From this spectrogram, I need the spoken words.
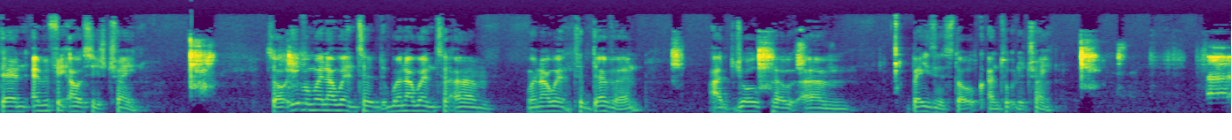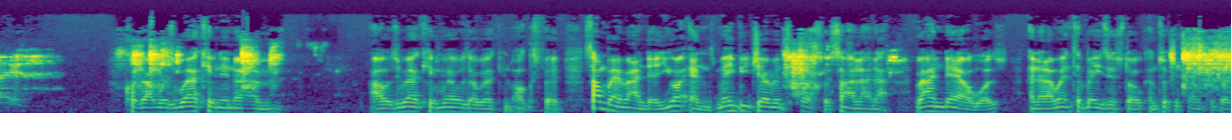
Then everything else is train. So even when I went to when I went to um when I went to Devon, I drove to um Basingstoke and took the train because I was working in um I was working where was I working Oxford somewhere around there your ends maybe Gerrards Cross or something like that around there I was and then I went to Basingstoke and took the train to Devon.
